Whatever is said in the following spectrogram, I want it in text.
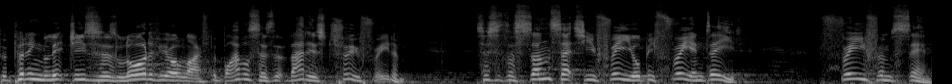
But putting Jesus as Lord of your life, the Bible says that that is true freedom. It says if the Son sets you free, you'll be free indeed. Free from sin,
